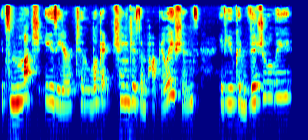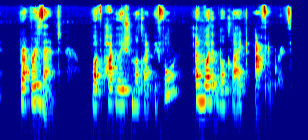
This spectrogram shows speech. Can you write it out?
It's much easier to look at changes in populations if you can visually represent what the population looked like before and what it looked like afterwards.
